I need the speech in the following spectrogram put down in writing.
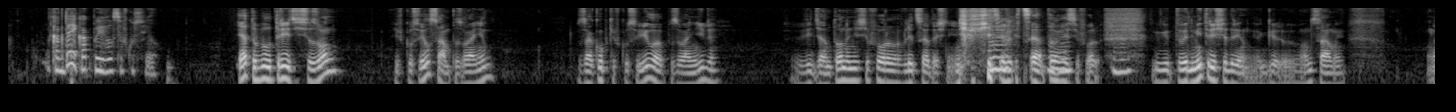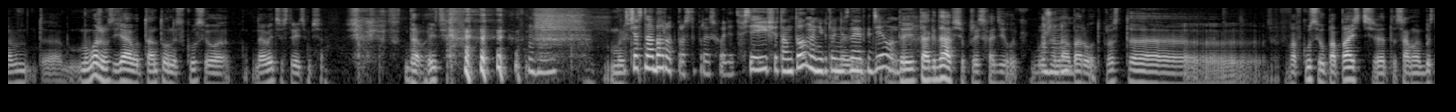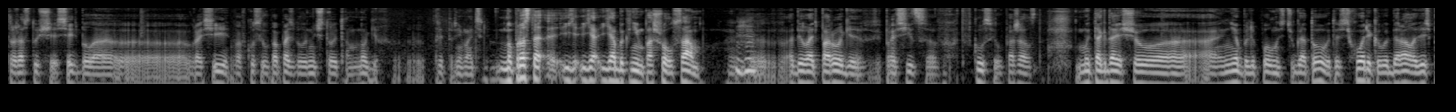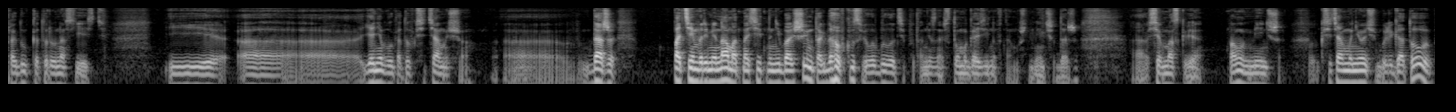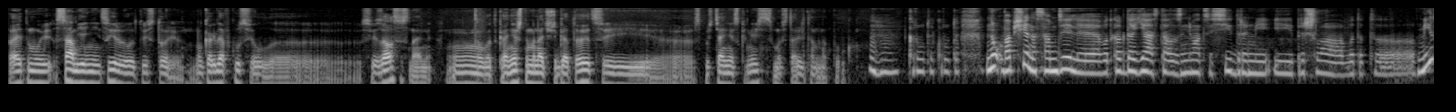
Когда и как появился Вкусвилл? Это был третий сезон, и Вкусвилл сам позвонил. Закупки Вкусвилла позвонили в виде Антона Несифорова, в лице, точнее, не в виде, в лице Антона Несифорова. Говорит, вы Дмитрий Щедрин? Я говорю, он самый. Мы можем, я вот Антон из Вкусвилла, давайте встретимся. Давайте. Мы... Сейчас наоборот просто происходит. Все ищут Антона, никто не да, знает, где он. Да и тогда все происходило как бы уже наоборот. Просто э, во Вкусвилл попасть, это самая быстро растущая сеть была э, в России. Во Вкусвилл попасть было мечтой там многих э, предпринимателей. Но просто я, я бы к ним пошел сам, угу. обивать пороги, проситься, вот, вкусвил, пожалуйста. Мы тогда еще а, не были полностью готовы, то есть Хорика выбирала весь продукт, который у нас есть. И э, я не был готов к сетям еще. Даже по тем временам относительно небольшим, тогда у Вкусвилла было, типа, там, не знаю, 100 магазинов, там, может, меньше даже, все в Москве, по-моему, меньше к сетям мы не очень были готовы, поэтому сам я инициировал эту историю. Но когда Вкусвилл э, связался с нами, вот, конечно, мы начали готовиться, и э, спустя несколько месяцев мы встали там на полку. Угу, круто, круто. Ну, вообще, на самом деле, вот когда я стала заниматься сидрами и пришла в этот э, мир,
